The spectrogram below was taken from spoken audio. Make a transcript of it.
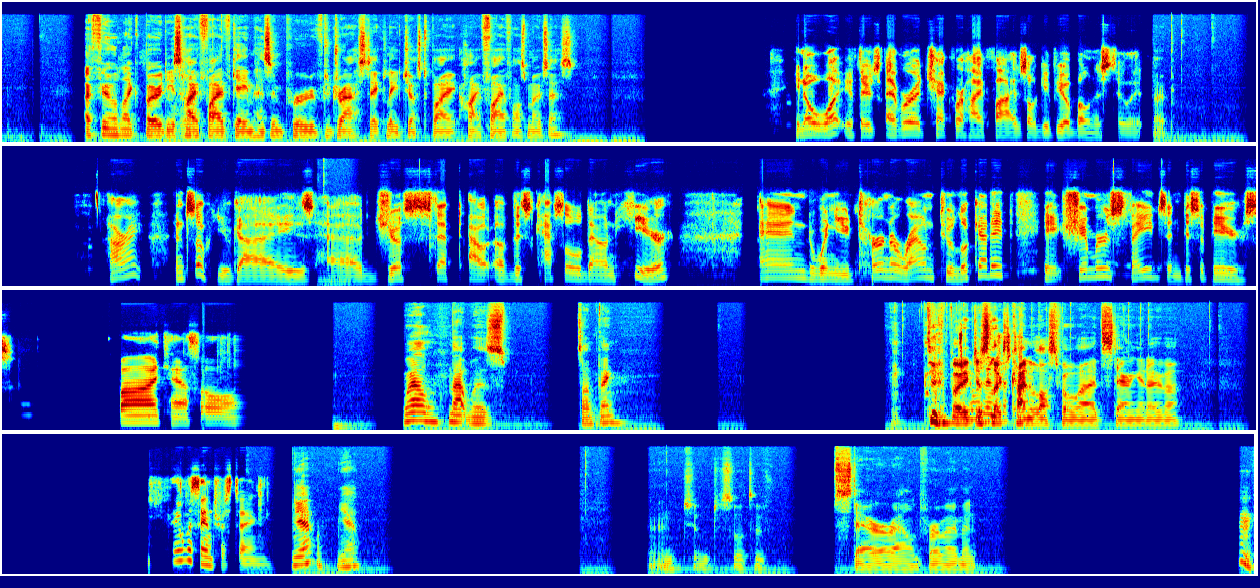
I feel like Bodhi's high five game has improved drastically just by high five osmosis. you know what if there's ever a check for high fives i'll give you a bonus to it Dope. All right. And so you guys have just stepped out of this castle down here. And when you turn around to look at it, it shimmers, fades, and disappears. Bye, castle. Well, that was something. Bodhi was just looks kind of lost for words, staring it over. It was interesting. Yeah, yeah. And she'll just sort of stare around for a moment. Hmm.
